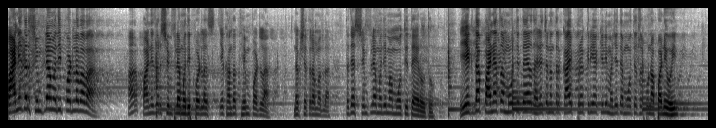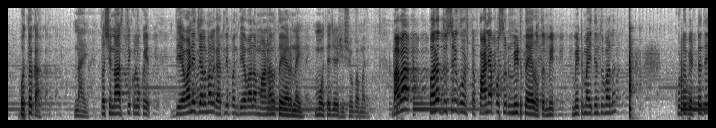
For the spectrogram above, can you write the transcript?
पाणी जर शिंपल्यामध्ये पडलं बाबा हा? पाणी जर शिंपल्यामध्ये पडलं एखादा थेंब पडला नक्षत्रामधला तर त्या शिंपल्यामध्ये मग मोती तयार होतो. एकदा पाण्याचा मोती तयार झाल्याच्यानंतर काय प्रक्रिया केली म्हणजे त्या मोत्याचं पुन्हा पाणी होईल? होतं का? नाही. तसे नास्तिक लोक आहेत. देवाने जन्माला घातले पण देवाला मानायला तयार नाही मोत्याच्या हिशोबामध्ये. बाबा परत दुसरी गोष्ट. पाण्यापासून मीठ तयार होतं. मीठ. मीठ माहिती ना तुम्हाला? कुठं भेटतं ते?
